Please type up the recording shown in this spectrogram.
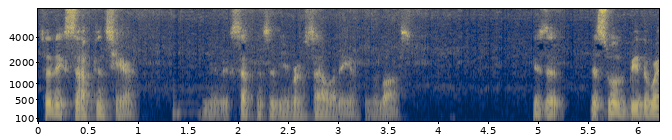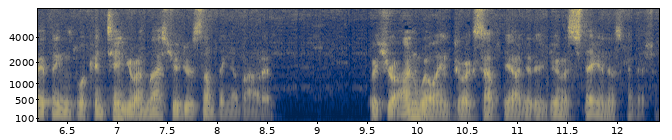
So the acceptance here, you know, the acceptance of the universality of the loss, is that this will be the way things will continue unless you do something about it. But you're unwilling to accept the idea that you're going to stay in this condition.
